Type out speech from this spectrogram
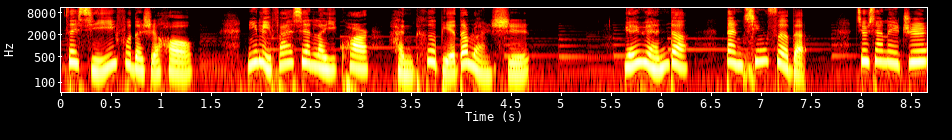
在洗衣服的时候，尼里发现了一块很特别的卵石，圆圆的、淡青色的，就像那只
